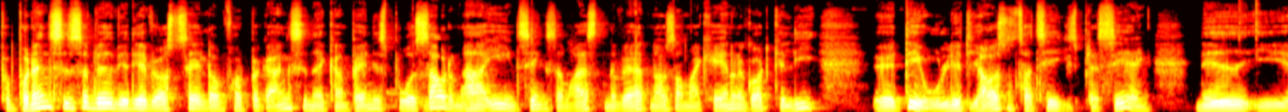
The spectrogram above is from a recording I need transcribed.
på, på den anden side, så ved vi, at det har vi også talt om for et par gange siden af kampagnesporet. Sauderne har en ting, som resten af verden, også amerikanerne, godt kan lide. Øh, det er olie. De har også en strategisk placering nede i,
